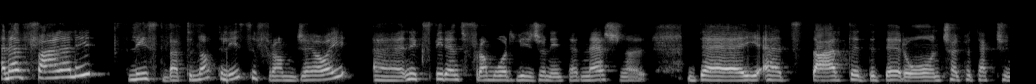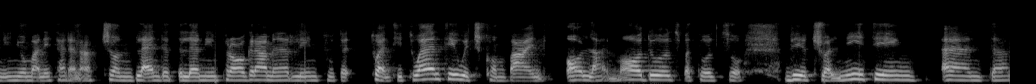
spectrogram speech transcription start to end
And then finally, least but not least from Joy, an experience from World Vision International. They had started their own child protection in humanitarian action blended learning program early into 2020, which combined online modules, but also virtual meetings and uh,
